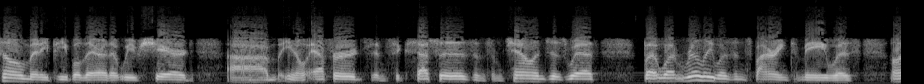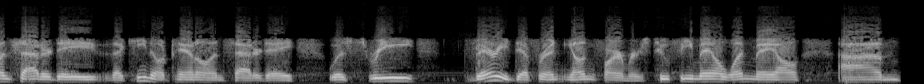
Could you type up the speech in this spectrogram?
so many people there that we've shared, um, you know, efforts and successes and some challenges with. But what really was inspiring to me was on Saturday, the keynote panel on Saturday was three very different young farmers, two female, one male, um,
